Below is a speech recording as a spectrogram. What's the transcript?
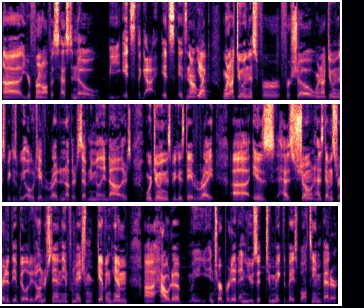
uh, your front office has to know it's the guy. It's it's not Yeah. like we're not doing this for for show. We're not doing this because we owe David Wright another seventy million dollars. We're doing this because David Wright uh, is has shown has demonstrated the ability to understand the information we're giving him, uh, how to uh, interpret it and use it to make the baseball team better,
